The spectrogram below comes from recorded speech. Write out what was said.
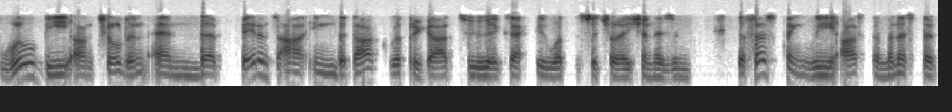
will be on children, and parents are in the dark with regard to exactly what the situation is. And the first thing we ask the minister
